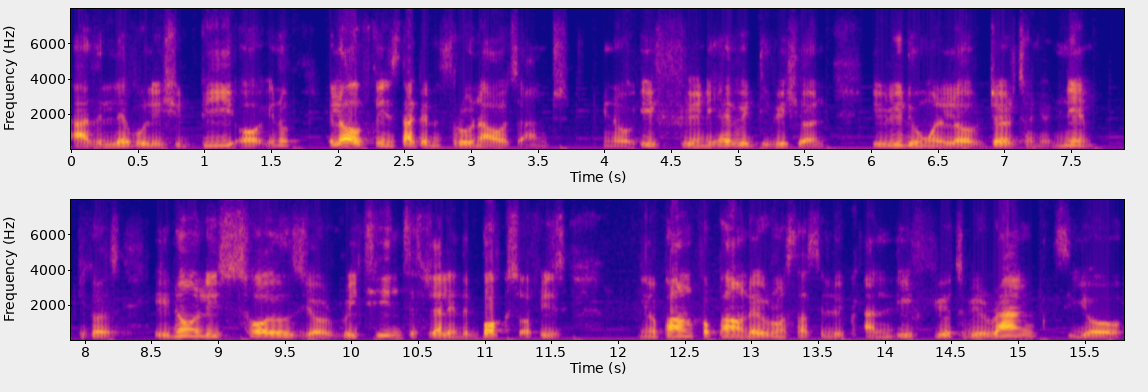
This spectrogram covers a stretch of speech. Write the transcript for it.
uh, the level he should be? Or, you know, a lot of things start getting thrown out. And, you know, if you're in the heavyweight division, you really don't want a lot of dirt on your name because it not only soils your ratings, especially in the box office, you know, pound for pound, everyone starts to look. And if you're to be ranked, your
